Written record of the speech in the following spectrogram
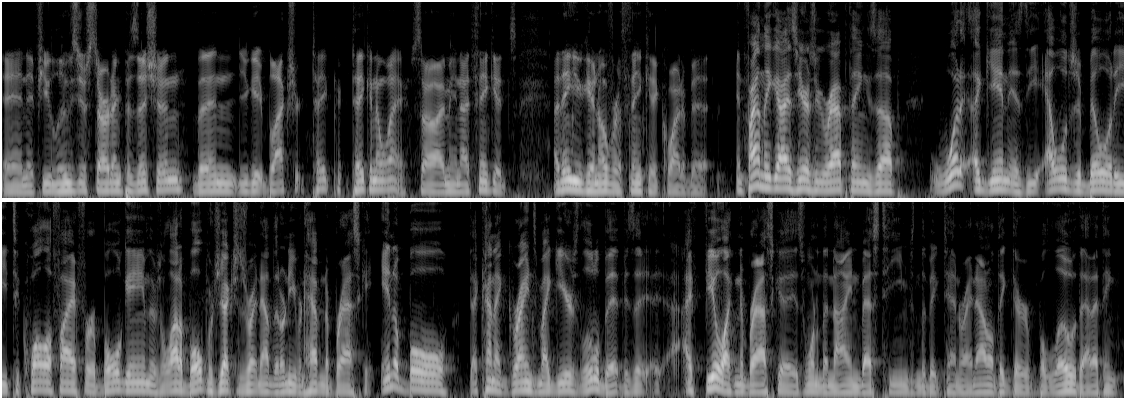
And if you lose your starting position, then you get your black shirt take, taken away. So I mean, I think it's, I think you can overthink it quite a bit. And finally, guys, here as we wrap things up, what again is the eligibility to qualify for a bowl game? There's a lot of bowl projections right now that don't even have Nebraska in a bowl. That kind of grinds my gears a little bit because I feel like Nebraska is one of the nine best teams in the Big Ten right now. I don't think they're below that. I think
